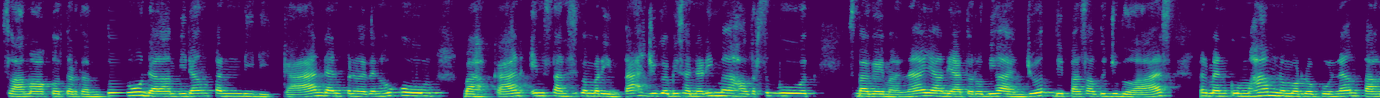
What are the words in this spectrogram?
selama waktu tertentu dalam bidang pendidikan dan penelitian hukum. Bahkan instansi pemerintah juga bisa menerima hal tersebut, sebagaimana yang diatur lebih lanjut di pasal 17 Permenkumham nomor 26 tahun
